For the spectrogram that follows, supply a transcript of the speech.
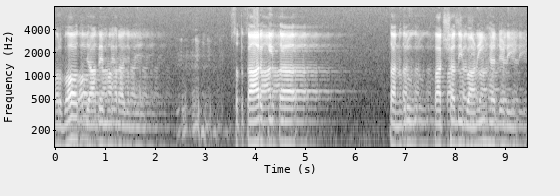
ਔਰ ਬਹੁਤ ਜ਼ਿਆਦਾ ਮਹਾਰਾਜ ਨੇ ਸਤਕਾਰ ਕੀਤਾ। ਧੰਨ ਗੁਰੂ ਪਾਤਸ਼ਾਹ ਦੀ ਬਾਣੀ ਹੈ ਜਿਹੜੀ।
